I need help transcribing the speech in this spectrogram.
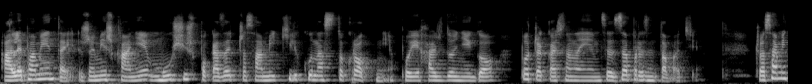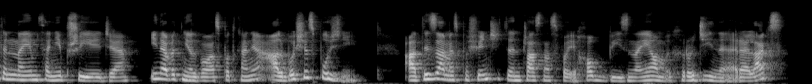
Ale pamiętaj, że mieszkanie musisz pokazać czasami kilkunastokrotnie, pojechać do niego, poczekać na najemcę, zaprezentować je. Czasami ten najemca nie przyjedzie i nawet nie odwoła spotkania albo się spóźni. A ty zamiast poświęcić ten czas na swoje hobby, znajomych, rodzinę, relaks,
